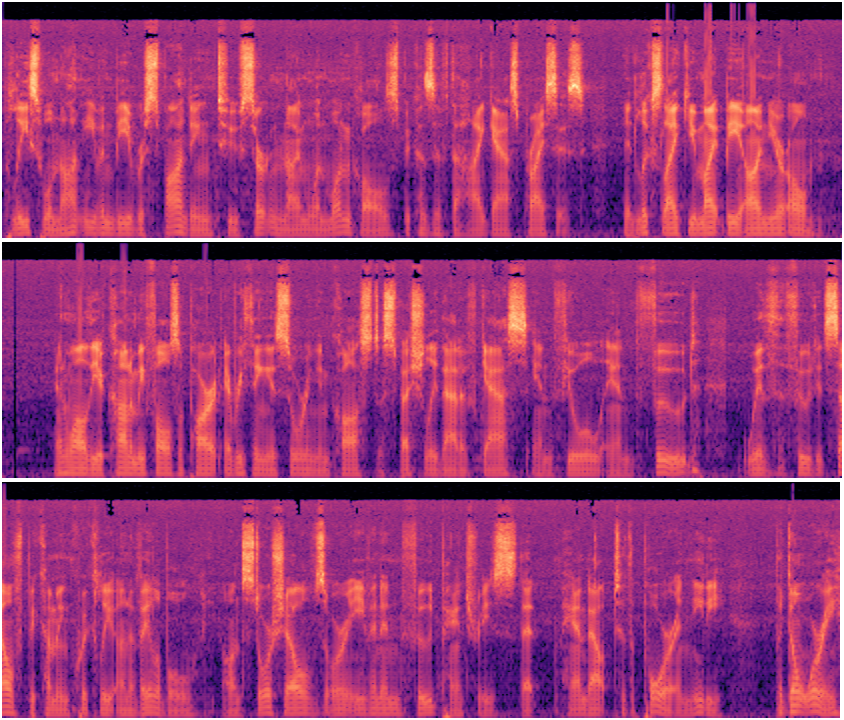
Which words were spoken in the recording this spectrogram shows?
police will not even be responding to certain 911 calls because of the high gas prices. It looks like you might be on your own. And while the economy falls apart, everything is soaring in cost, especially that of gas and fuel and food, with food itself becoming quickly unavailable on store shelves or even in food pantries that hand out to the poor and needy. But don't worry,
